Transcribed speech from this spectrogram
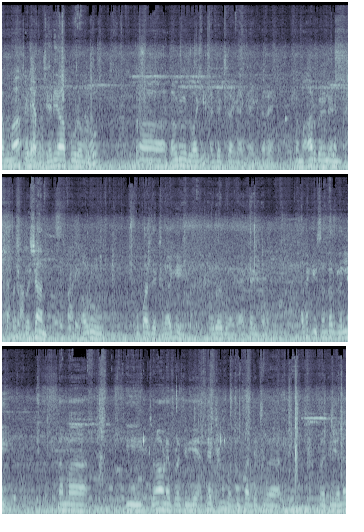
ನಮ್ಮ ಯಡಿಯಾಪುರ್ ಅವರು ಅವಿರೋಧವಾಗಿ ಅಧ್ಯಕ್ಷರಾಗಿ ಆಯ್ಕೆಯಾಗಿದ್ದಾರೆ ನಮ್ಮ ಆರ್ ಬೆಳ್ಳಿ ಪ್ರಶಾಂತ್ ಅವರು ಉಪಾಧ್ಯಕ್ಷರಾಗಿ ಅವಿರೋಧವಾಗಿ ಆಯ್ಕೆಯಾಗಿದ್ದಾರೆ ಅದಕ್ಕೆ ಈ ಸಂದರ್ಭದಲ್ಲಿ ನಮ್ಮ ಈ ಚುನಾವಣೆ ಪ್ರಕ್ರಿಯೆ ಅಧ್ಯಕ್ಷರು ಮತ್ತು ಉಪಾಧ್ಯಕ್ಷರ ಪ್ರಕ್ರಿಯೆಯನ್ನು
